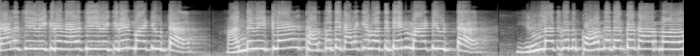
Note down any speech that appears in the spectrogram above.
வேலை செய்ய வைக்கிறேன் வேலை செய்ய வைக்கிறேன்னு மாட்டி விட்டா. அந்த வீட்ல கற்பத்தை கலைக்க பார்த்துட்டேன்னு மாட்டி விட்டா. எல்லாத்துக்கும் அந்த குழந்தை தான் காரணம்.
